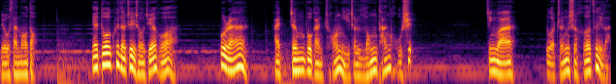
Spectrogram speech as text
刘三猫道：“也多亏了这手绝活，不然还真不敢闯你这龙潭虎穴。今晚若真是喝醉了，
